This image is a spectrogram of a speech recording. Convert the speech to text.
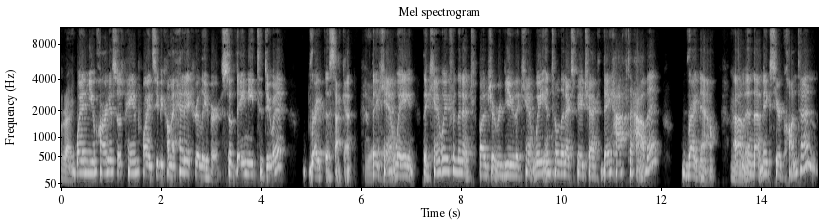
Right. When you harness those pain points, you become a headache reliever. So they need to do it right this second. Yeah. They can't wait. They can't wait for the next budget review. They can't wait until the next paycheck. They have to have it right now. Mm-hmm. Um, and that makes your content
